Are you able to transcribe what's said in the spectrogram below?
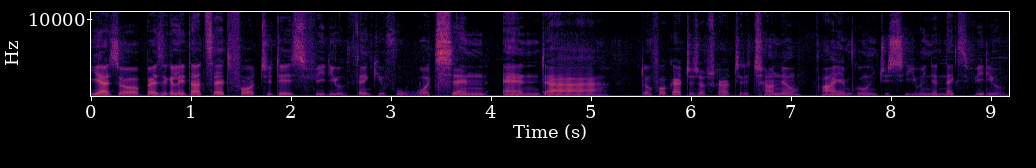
yeah so basically that's it for today's video. Thank you for watching and uh, don't forget to subscribe to the channel. I am going to see you in the next video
